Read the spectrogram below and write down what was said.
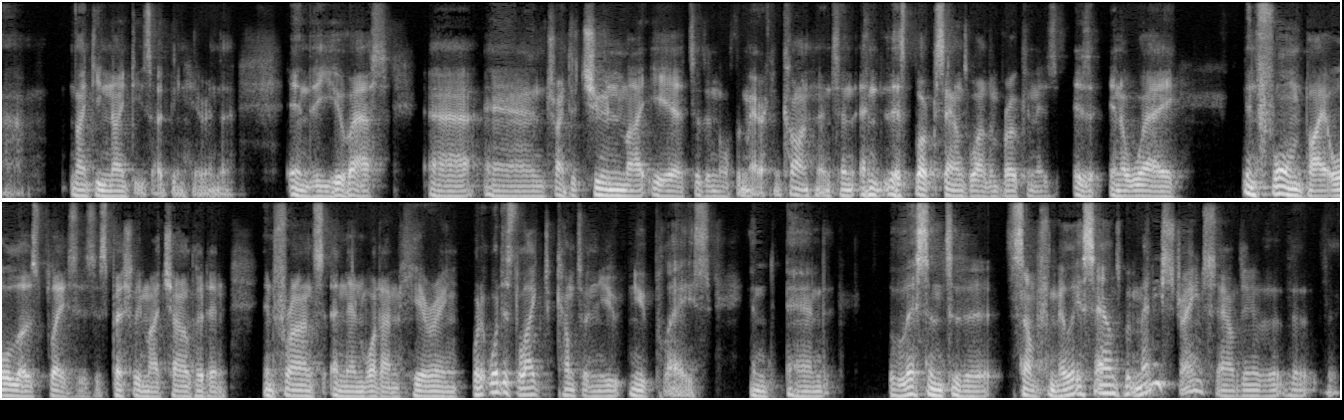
um, 1990s, I've been here in the in the US uh, and trying to tune my ear to the North American continent. And, and this book, Sounds Wild and Broken, is is in a way informed by all those places, especially my childhood in in France, and then what I'm hearing, what what it's like to come to a new new place and and listen to the some familiar sounds, but many strange sounds. You know, the the, the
